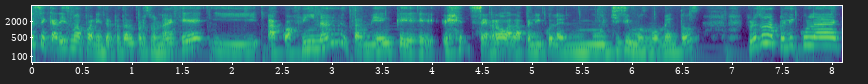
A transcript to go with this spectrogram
ese carisma para interpretar al personaje y Aquafina también que se roba la película en muchísimos momentos, pero es una película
